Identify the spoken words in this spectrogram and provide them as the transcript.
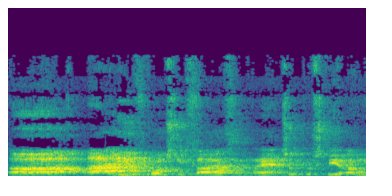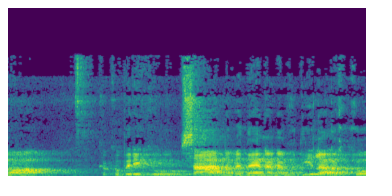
A, ali v končni fazi, ne, če upoštevamo kako bi rekel, vsa navedena navodila, lahko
